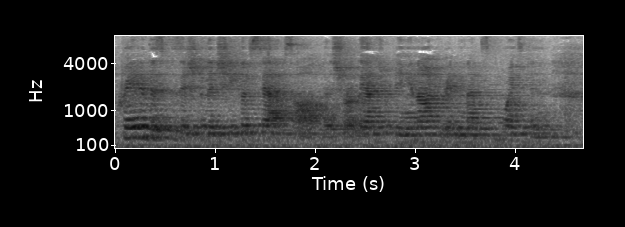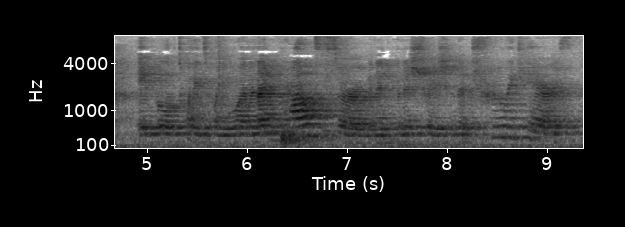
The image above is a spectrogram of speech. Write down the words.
created this position in the chief of staff's office shortly after being inaugurated, and I was appointed in April of 2021. And I'm proud to serve an administration that truly cares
